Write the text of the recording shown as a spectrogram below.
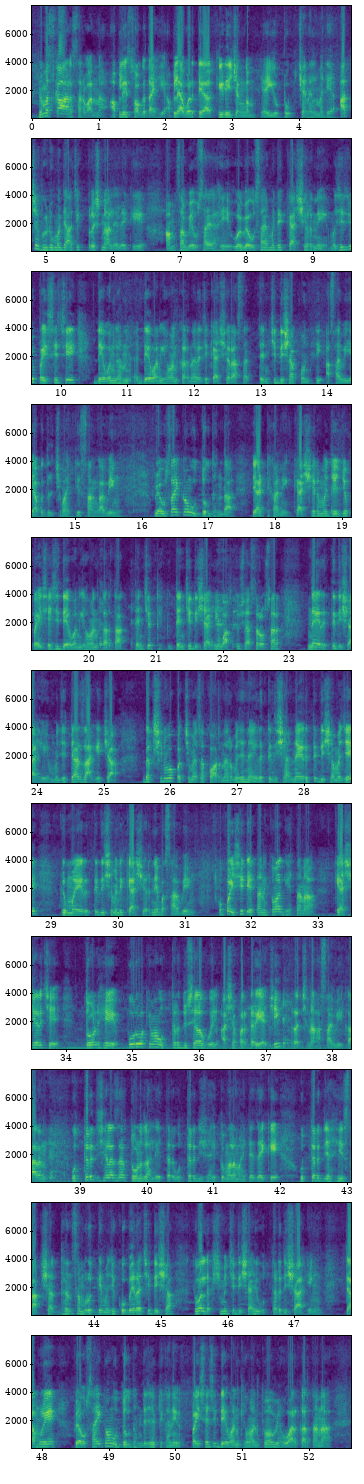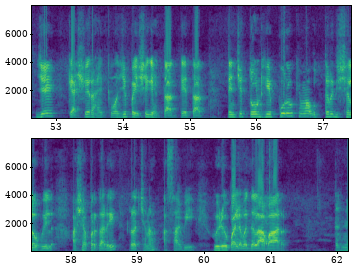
नमस्कार सर्वांना. आपले स्वागत आहे आपल्या आवडत्या किडी जंगम या यूट्यूब चॅनलमध्ये आजच्या व्हिडिओमध्ये आज एक प्रश्न आलेला आहे की आमचा व्यवसाय आहे व व्यवसायामध्ये कॅशियरने म्हणजे जे पैशाचे देवणघेवाण देवाणघेवाण करणारे जे कॅशियर असतात त्यांची दिशा कोणती असावी याबद्दलची माहिती सांगावी. व्यवसाय किंवा उद्योगधंदा या ठिकाणी कॅशियर म्हणजे जे पैशाची देवाणघेवाण करतात त्यांची त्यांची दिशा ही वास्तुशास्त्रानुसार नैऋत्य दिशा आहे. म्हणजे त्या जागेच्या दक्षिण व पश्चिमेचा कॉर्नर म्हणजे नैऋत्य दिशा. नैऋत्य दिशा म्हणजे नैऋत्य दिशा दिशेमध्ये कॅशियरने बसावे. व पैसे देताना किंवा घेताना कॅशियरचे तोंड हे पूर्व किंवा उत्तर दिशेला होईल अशा प्रकारे याची रचना असावी. कारण उत्तर दिशेला जर तोंड झाले तर उत्तर दिशा ही तुम्हाला माहितीच आहे की उत्तर दिशा ही साक्षात धन समृद्धी म्हणजे कुबेराची दिशा किंवा लक्ष्मीची दिशा ही उत्तर दिशा आहे. त्यामुळे व्यवसाय किंवा उद्योगधंद्याच्या ठिकाणी पैशाची देवाणघेवाण किंवा व्यवहार करताना जे कॅशियर आहेत किंवा जे पैसे घेतात देतात त्यांचे तोंड हे पूर्व किंवा उत्तर दिशेला होईल अशा प्रकारे रचना असावी. व्हिडिओ पाहिल्याबद्दल आभार.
